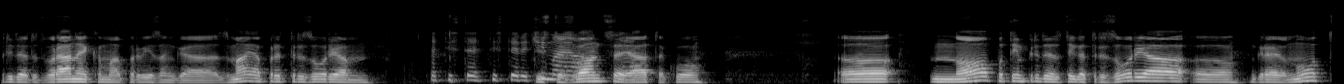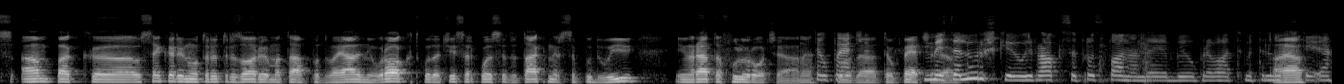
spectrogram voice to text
pridejo do dvorane, ki ima privezanega zmaja pred trezorjem, Pa tiste, tiste reči tiste imajo. zvonce, ja, tako. Uh, no, potem pridejo do tega trezorja, uh, grejo not, ampak uh, vse, kar je noter v trezorju, ima ta podvajalni urok, tako da česar koli se dotakneš, se podvoji in vrata full roče. a ne, Te tako upeče. da te upeče. ja. Metalurški rok se prav spomnim, da je bil prevod metalurški. Ja. Ja,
